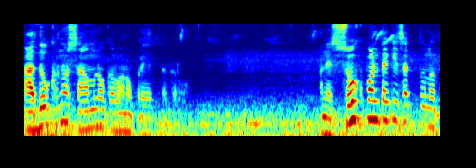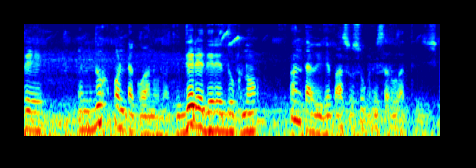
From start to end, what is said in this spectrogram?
આ દુઃખનો સામનો કરવાનો પ્રયત્ન કરવો. અને સુખ પણ ટકી શકતું નથી, એમ દુઃખ પણ ટકવાનું નથી. ધીરે ધીરે દુઃખનો અંત આવી જાય, પાછું સુખની શરૂઆત થઈ જશે.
